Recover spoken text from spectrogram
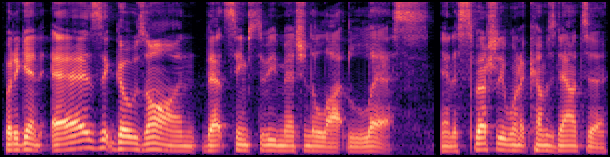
But again, as it goes on, that seems to be mentioned a lot less. And especially when it comes down to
